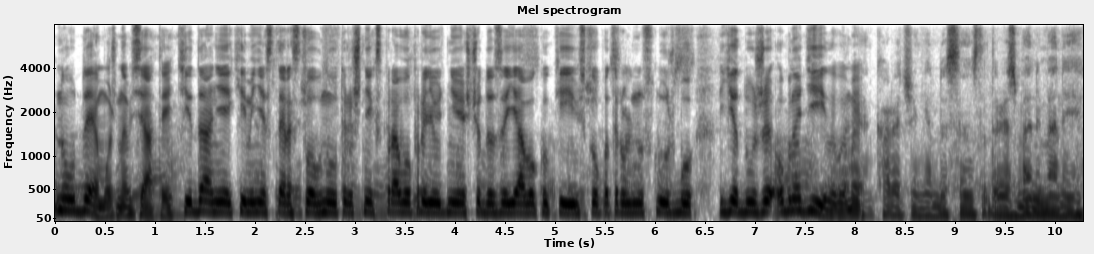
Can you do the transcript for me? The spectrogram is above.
Ну де можна взяти ті дані, які Міністерство внутрішніх справ оприлюднює щодо заявок у Київську патрульну службу, є дуже обнадійливими. encouraging in the sense that there is many, many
